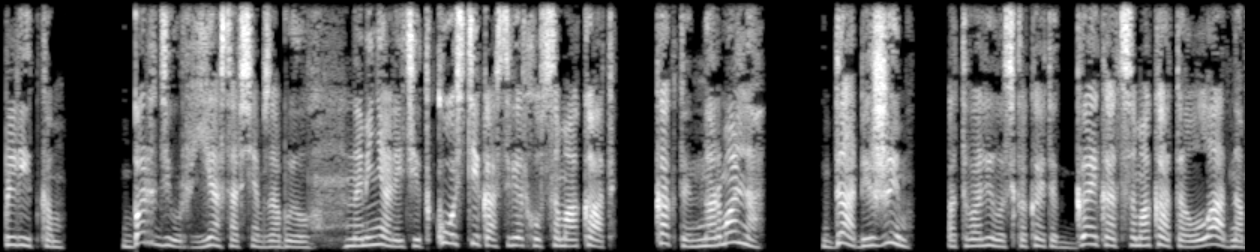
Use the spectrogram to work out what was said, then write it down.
плиткам. Бордюр, я совсем забыл. На меня летит Костик, а сверху самокат. Как ты, нормально? Да, бежим. Отвалилась какая-то гайка от самоката. Ладно,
